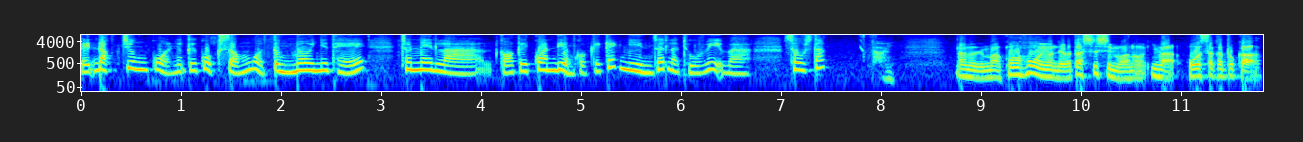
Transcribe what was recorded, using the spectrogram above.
cái đặc trưng của những cái cuộc sống của từng nơi như thế cho nên là có cái quan điểm có cái cách nhìn rất là thú vị và sâu sắc. はい。なので、まあ、この本を読んで、私自身も、あの、今、大阪とか、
